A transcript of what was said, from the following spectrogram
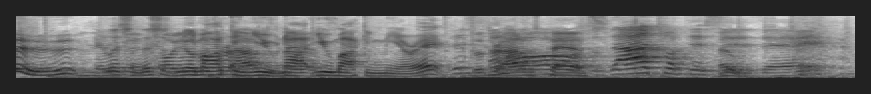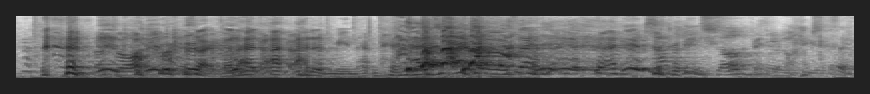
Hey, listen, this is Oh, me yo, mocking Adam's you, not you mocking me, alright? This- Those are Adam's oh, pants. So that's what this is, eh? That's awkward. Sorry, but I, I, I didn't mean that, man. Fucking subs. I'm actually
